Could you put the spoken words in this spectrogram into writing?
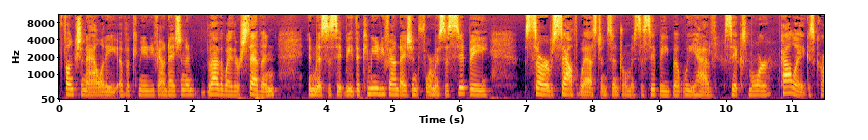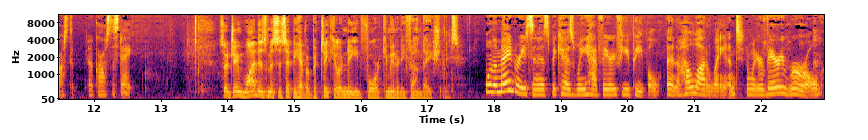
functionality of a community foundation, and by the way, there's seven in Mississippi. The Community Foundation for Mississippi serves Southwest and Central Mississippi, but we have six more colleagues across the across the state. So, Jane, why does Mississippi have a particular need for community foundations? Well, the main reason is because we have very few people and a whole lot of land, and we are very rural.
